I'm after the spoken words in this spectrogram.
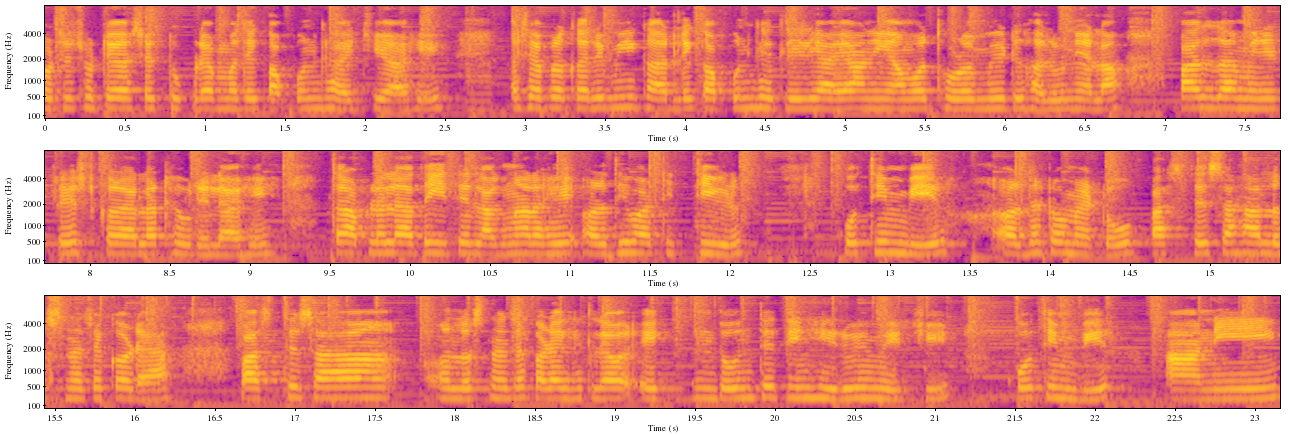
छोटे छोटे असे तुकड्यामध्ये कापून घ्यायची आहे. अशा प्रकारे मी कारले कापून घेतलेली आहे आणि यावर थोडं मीठ घालून याला पाच दहा मिनिट रेस्ट करायला ठेवलेलं आहे. तर आपल्याला आता इथे लागणार आहे अर्धी वाटी तीळ कोथिंबीर अर्धा टोमॅटो पाच ते सहा लसणाच्या कड्या. पाच ते सहा लसणाच्या कड्या घेतल्यावर एक दोन ते तीन हिरवी मिरची कोथिंबीर आणि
